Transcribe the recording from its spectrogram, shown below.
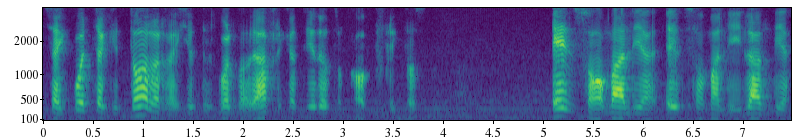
se encuentra que toda la región del Cuerno de África tiene otros conflictos en Somalia, en Somalilandia,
